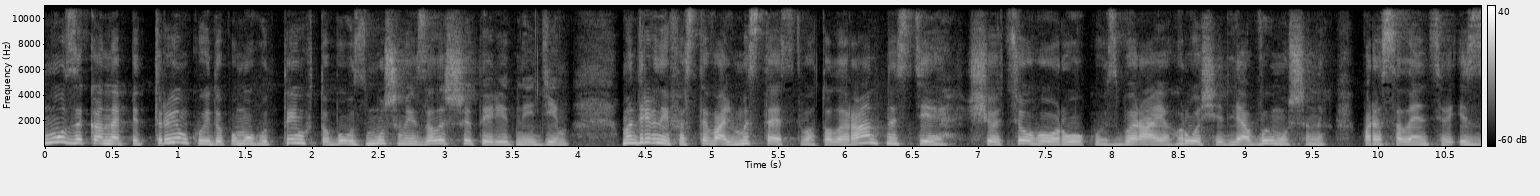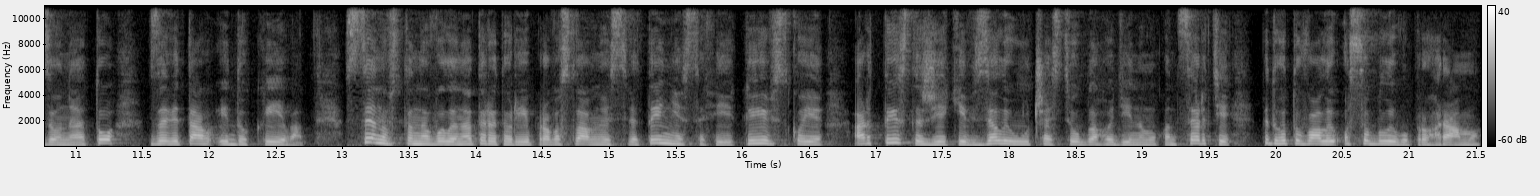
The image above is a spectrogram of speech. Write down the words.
Музика на підтримку і допомогу тим, хто був змушений залишити рідний дім. Мандрівний фестиваль мистецтва толерантності, що цього року збирає гроші для вимушених переселенців із зони АТО, завітав і до Києва. Сцену встановили на території православної святині Софії Київської. Артисти ж, які взяли участь у благодійному концерті, підготували особливу програму.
